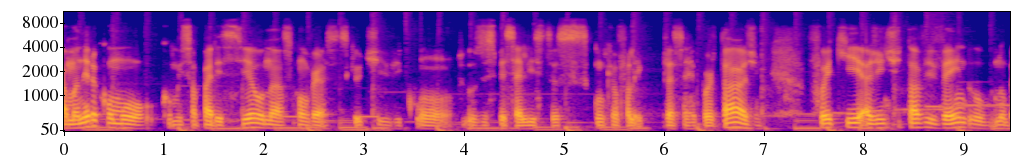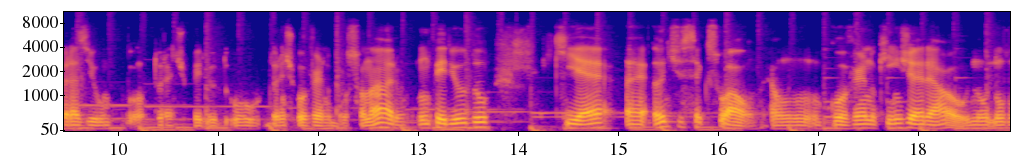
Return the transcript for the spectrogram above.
a maneira como, como isso apareceu nas conversas que eu tive com os especialistas com que eu falei para essa reportagem foi que a gente está vivendo no Brasil durante o período durante o governo Bolsonaro um período que é, é antissexual. É um governo que em geral no, no,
